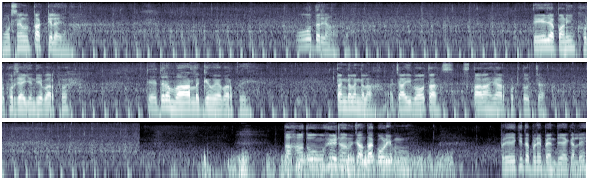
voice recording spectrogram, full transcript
ਮੋਟਰਸਾਈਕਲ ਨੂੰ ਧੱਕ ਕੇ ਲੈ ਜਾਂਦਾ। ਉਹ ਉਧਰ ਜਾਣਾ ਆਪਾਂ। ਤੇਜ਼ ਆ ਪਾਣੀ, ਖੁਰਖੁਰ ਜਾਈ ਜਾਂਦੀ ਹੈ ਬਰਫ਼। ਤੇ ਇਧਰ ਅੰਬਾਰ ਲੱਗੇ ਹੋਏ ਆ ਬਰਫ਼ ਦੇ। ਤੰਗ ਲੰਗਲਾ ਉਚਾਈ ਬਹੁਤ ਆ 17000 ਫੁੱਟ ਤੋਂ ਉੱਚਾ। ਤਾਹਾਂ ਤੋਂ ਹੇਠਾਂ ਨੂੰ ਜਾਂਦਾ ਗੋਲੀ ਵਾਂਗੂ। ਬ੍ਰੇਕ ਹੀ ਦੱਬਣੇ ਪੈਂਦੇ ਆ ਇਕੱਲੇ।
